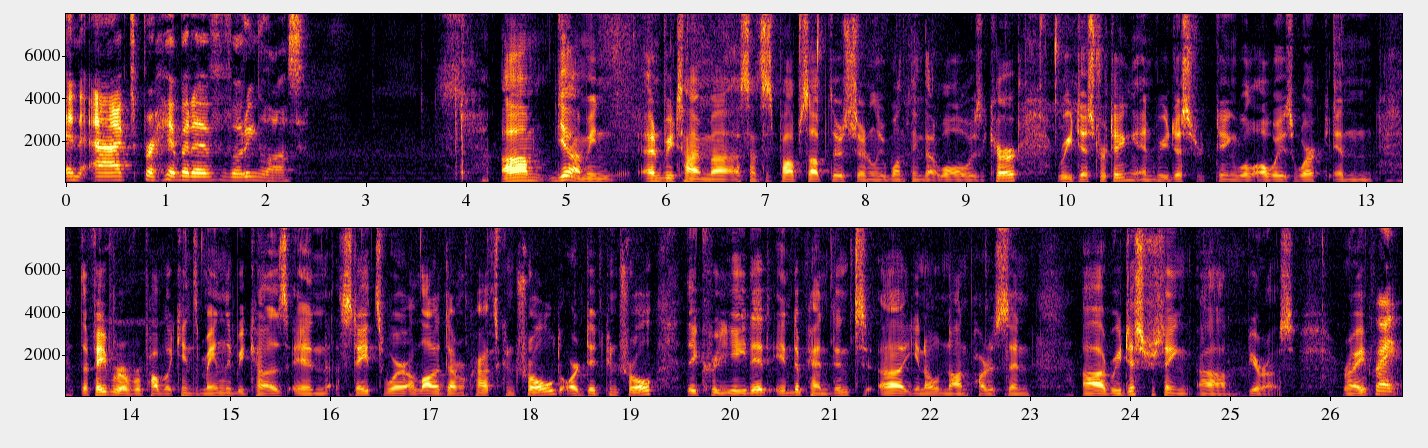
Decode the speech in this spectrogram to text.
enact prohibitive voting laws. Um, yeah, I mean, every time uh, a census pops up, there's generally one thing that will always occur redistricting, and redistricting will always work in the favor of Republicans, mainly because in states where a lot of Democrats controlled or did control, they created independent, uh, you know, nonpartisan uh, redistricting um, bureaus, right? Right.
